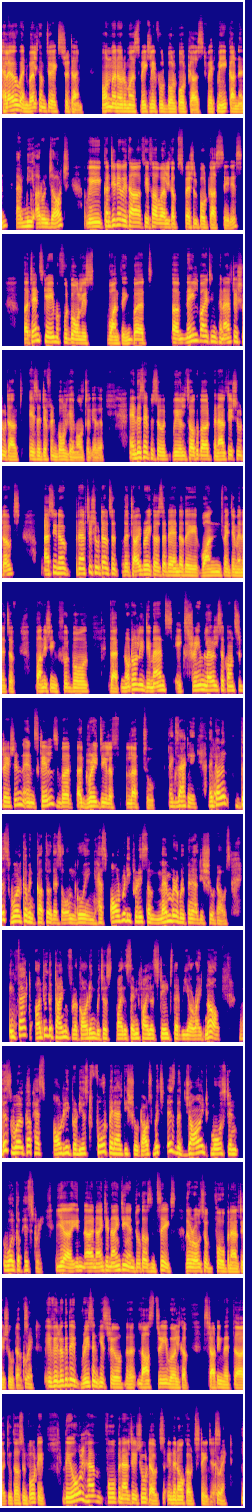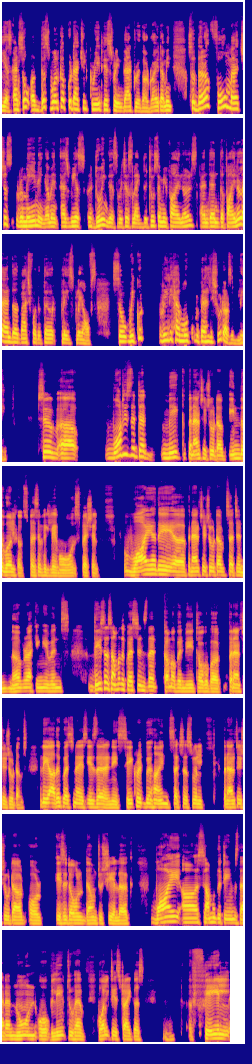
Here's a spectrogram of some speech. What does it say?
Hello and welcome to Extra Time on Manorama's weekly football podcast with me, Kannan. And me, Arun George. We continue with our FIFA World Cup special podcast series. A tense game of football is one thing, but a nail biting penalty shootout is a different ball game altogether. In this episode, we will talk about penalty shootouts. As you know, penalty shootouts are the tiebreakers at the end of the 120 minutes of punishing football that not only demands extreme levels of concentration and skills, but a great deal of luck too. Exactly. And Kannan, this World Cup in Qatar that's ongoing has already produced some memorable penalty shootouts. In fact, until the time of recording, which is by the semi-final stage that we are right now, this World Cup has already produced four penalty shootouts, which is the joint most in World Cup history. Yeah, in uh, 1990 and 2006, there were also four penalty shootouts. Correct. If you look at the recent history of the last three World Cup, starting with uh, 2014, they all have four penalty shootouts in the knockout stages. Correct. Yes, and so uh, this World Cup could actually create history in that regard, right? I mean, so there are four matches remaining. I mean, as we are uh, doing this, which is like the two semifinals and then the final and the match for the third place playoffs. So we could really have more penalty shootouts, I believe. So, uh, what is it that make penalty shootout in the World Cup specifically more special? Why are the uh, penalty shootouts such a nerve-wracking events? These are some of the questions that come up when we talk about penalty shootouts. The other question is Is there any secret behind successful penalty shootout, or is it all down to sheer luck? Why are some of the teams that are known or believed to have quality strikers fail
